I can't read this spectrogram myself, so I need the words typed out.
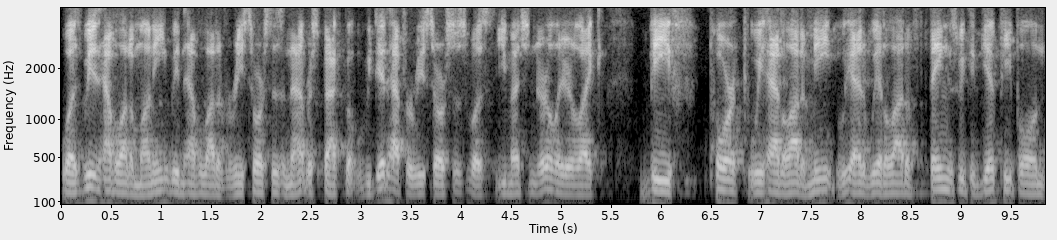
was we didn't have a lot of money we didn't have a lot of resources in that respect but what we did have for resources was you mentioned earlier like beef, pork. We had a lot of meat. We had we had a lot of things we could give people, and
